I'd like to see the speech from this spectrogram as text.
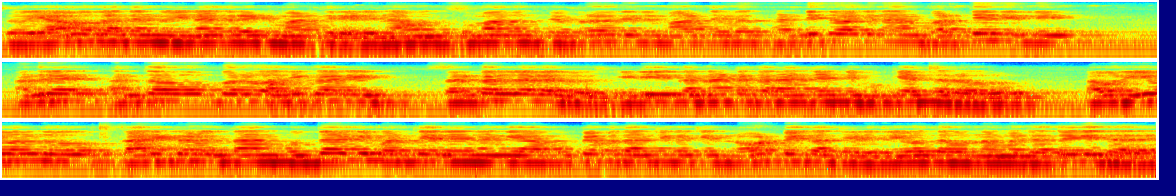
ಸೊ ಯಾವಾಗ ಅದನ್ನು ಇನಾಗ್ರೇಟ್ ಮಾಡ್ತೀರಿ ಹೇಳಿ. ನಾವೊಂದು ಸುಮಾರು ಒಂದು ಫೆಬ್ರವರಿಯಲ್ಲಿ ಮಾಡ್ತೇವೆ ಖಂಡಿತವಾಗಿ ನಾನು ಬರ್ತೇನೆ ಇಲ್ಲಿ. ಅಂದ್ರೆ ಅಂತ ಒಬ್ಬರು ಅಧಿಕಾರಿ ಸರ್ಕಲ್ ಲೆವೆಲ್ ಇಡೀ ಕರ್ನಾಟಕ ರಾಜ್ಯಕ್ಕೆ ಮುಖ್ಯಸ್ಥರವರು ಅವರು. ಈ ಒಂದು ಕಾರ್ಯಕ್ರಮಕ್ಕೆ ನಾನು ಖುದ್ದಾಗಿ ಬರ್ತೇನೆ. ನಂಗೆ ಆ ಕುಪ್ಪೆಪದ ಅಂಚೆ ಕಚೇರಿ ನೋಡ್ಬೇಕಂತ ಹೇಳಿದ್ರು. ಇವತ್ತು ಅವರು ನಮ್ಮ ಜೊತೆಗಿದ್ದಾರೆ.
